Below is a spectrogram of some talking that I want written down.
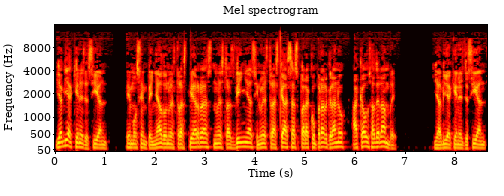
Y había quienes decían, Hemos empeñado nuestras tierras, nuestras viñas y nuestras casas para comprar grano a causa del hambre. Y había quienes decían,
